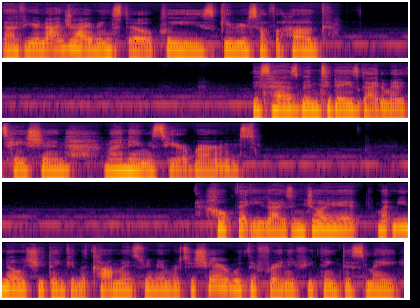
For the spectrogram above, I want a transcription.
Now, if you're not driving still, please give yourself a hug. This has been today's guided meditation. My name is Tiara Burns. Hope that you guys enjoy it. Let me know what you think in the comments. Remember to share with a friend if you think this may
